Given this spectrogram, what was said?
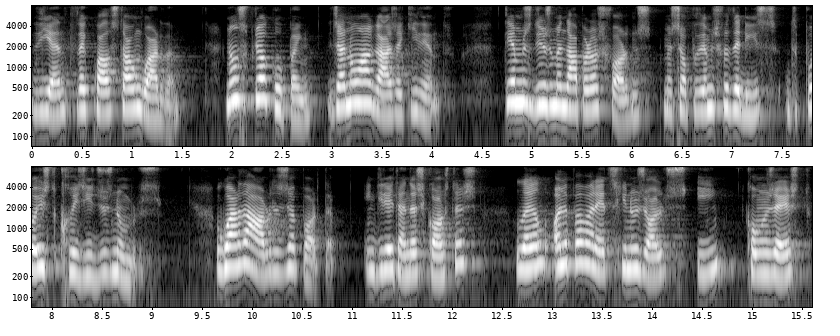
diante da qual está um guarda. Não se preocupem, já não há gás aqui dentro. Temos de os mandar para os fornos, mas só podemos fazer isso depois de corrigidos os números. O guarda abre-lhes a porta. Endireitando as costas, Lele olha para Varetsky nos olhos e, com um gesto,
